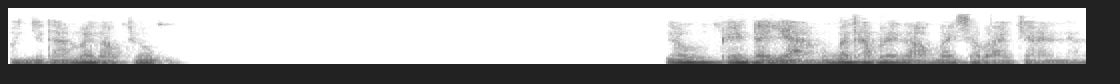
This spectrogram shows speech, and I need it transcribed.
มันจะทำให้เราทุกข์แล้วเพียงแต่อยากมันก็ทำให้เราไม่สบายใจแล้ว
